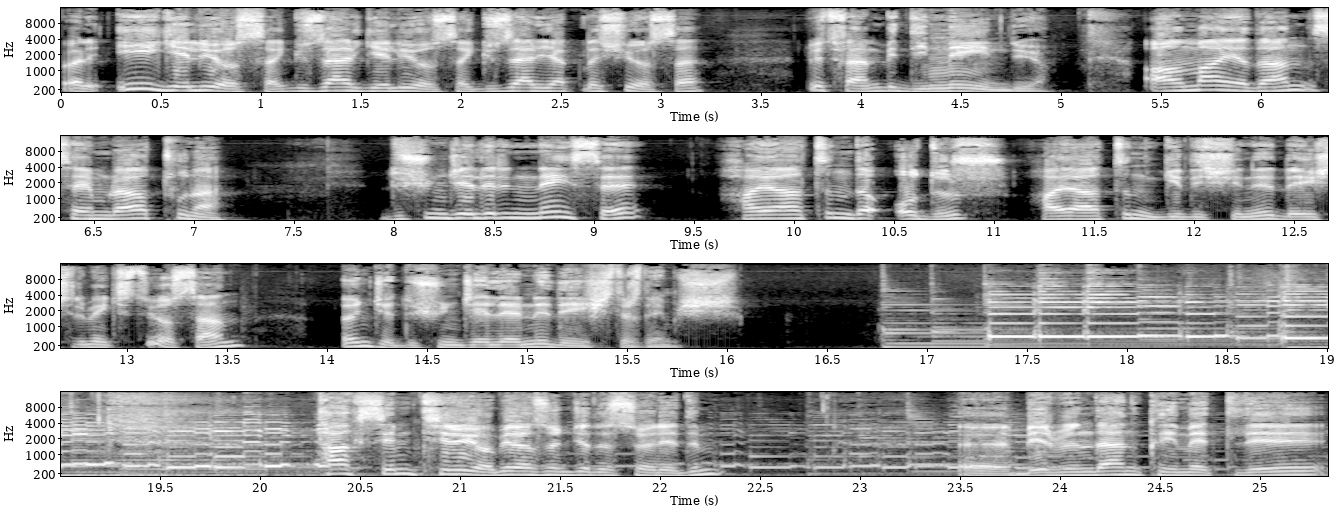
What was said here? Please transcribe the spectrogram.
böyle iyi geliyorsa, güzel geliyorsa, güzel yaklaşıyorsa Lütfen bir dinleyin diyor. Almanya'dan Semra Tuna. Düşüncelerin neyse hayatın da odur. Hayatın gidişini değiştirmek istiyorsan önce düşüncelerini değiştir demiş. Taksim Trio biraz önce de söyledim. Ee, birbirinden kıymetli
